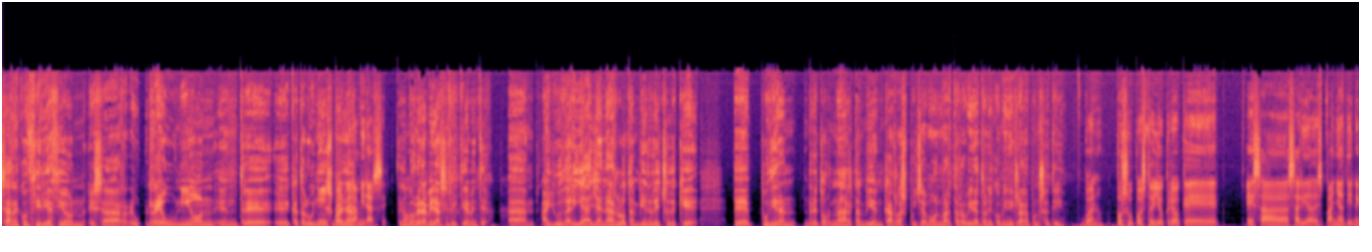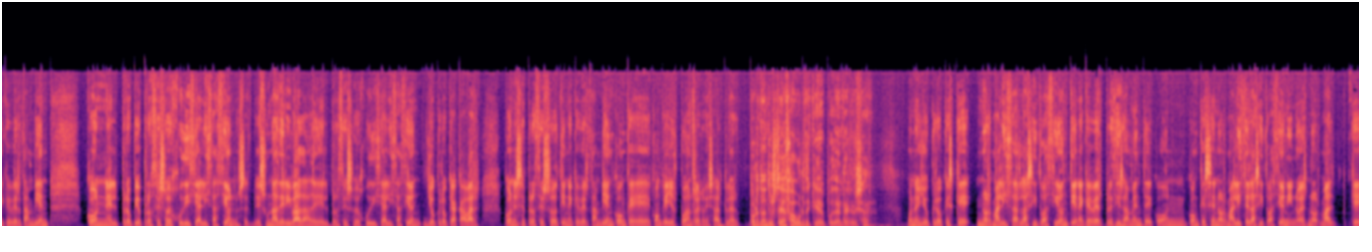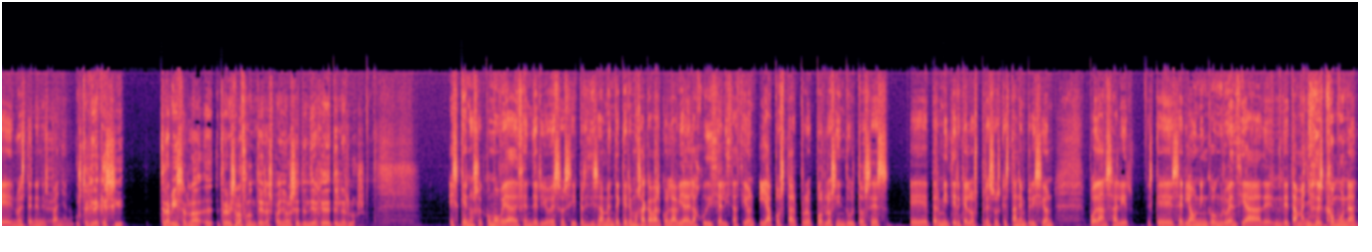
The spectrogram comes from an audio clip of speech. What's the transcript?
esa reconciliación, esa reunión entre eh, Cataluña y España... Volver a mirarse. Eh, volver a mirarse, efectivamente. ¿Ayudaría a allanarlo también el hecho de que pudieran retornar también Carlas Puigdemont, Marta Rovira, Toni Comín y Clara Ponsatí? Bueno, por supuesto, yo creo que esa salida de España tiene que ver también con el propio proceso de judicialización. Es una derivada del proceso de judicialización. Yo creo que acabar con ese proceso tiene que ver también con que, con que ellos puedan regresar, claro. Por tanto, ¿usted a favor de que puedan regresar? Bueno, yo creo que es que normalizar la situación tiene que ver precisamente con, que se normalice la situación y no es normal que no estén en España. ¿Usted cree que si atraviesan la, eh, atraviesan la frontera española se tendría que detenerlos? Es que no sé cómo voy a defender yo eso si precisamente queremos acabar con la vía de la judicialización y apostar por, los indultos es eh, permitir que los presos que están en prisión puedan salir. Es que sería una incongruencia de tamaño descomunal.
